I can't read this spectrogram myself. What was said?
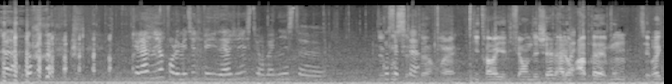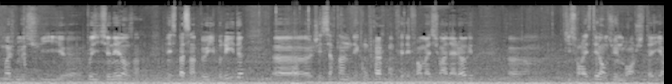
voilà. quel avenir pour le métier de paysagiste, urbaniste euh, de concepteur, qui travaille à différentes échelles. Alors après, bon, c'est vrai que moi je me suis euh, positionné dans un, espace un peu hybride. Euh, j'ai certains des confrères qui ont fait des formations analogues euh, qui sont restés dans une branche, c'est-à-dire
